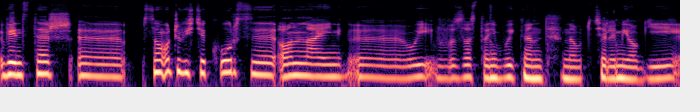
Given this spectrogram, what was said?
Więc też e, są oczywiście kursy online, e, zostań w weekend nauczycielem jogi,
